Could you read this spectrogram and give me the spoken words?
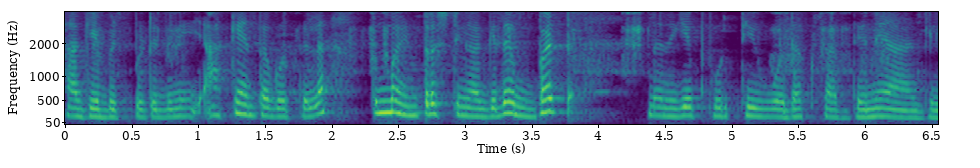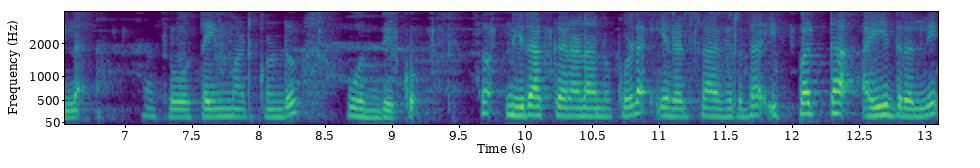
ಹಾಗೆ ಬಿಟ್ಬಿಟ್ಟಿದ್ದೀನಿ. ಯಾಕೆ ಅಂತ ಗೊತ್ತಿಲ್ಲ. ತುಂಬ ಇಂಟ್ರೆಸ್ಟಿಂಗ್ ಆಗಿದೆ ಬಟ್ ನನಗೆ ಪೂರ್ತಿ ಓದೋಕ್ಕೆ ಸಾಧ್ಯನೇ ಆಗಿಲ್ಲ. ಸೊ ಟೈಮ್ ಮಾಡಿಕೊಂಡು ಓದಬೇಕು. ಸೊ ನಿರಾಕರಣನೂ ಕೂಡ ಎರಡು ಸಾವಿರದ ಇಪ್ಪತ್ತ ಐದರಲ್ಲಿ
